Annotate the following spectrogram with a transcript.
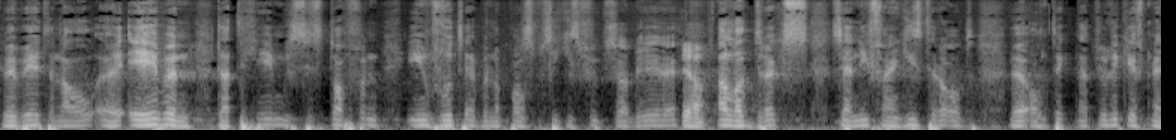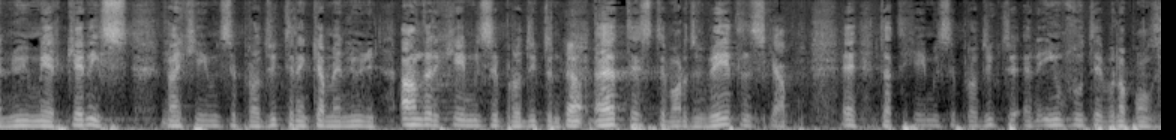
we weten al eh, eeuwen dat chemische stoffen invloed hebben op ons psychisch functioneren. Ja. Alle drugs zijn niet van gisteren ont- eh, ontdekt. Natuurlijk heeft men nu meer kennis van chemische producten en kan men nu andere chemische producten Ja. uittesten. Maar de wetenschap eh, dat chemische producten een invloed hebben op onze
